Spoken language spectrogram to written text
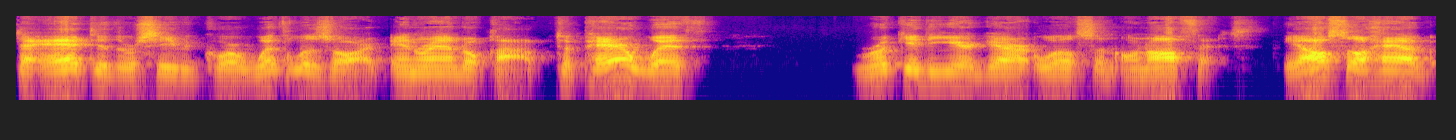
to add to the receiving corps with Lazard and Randall Cobb to pair with rookie of the year Garrett Wilson on offense. They also have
